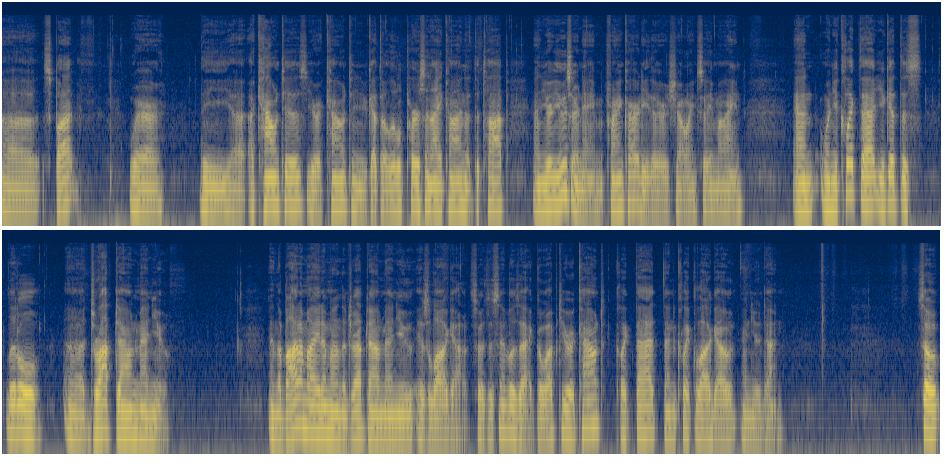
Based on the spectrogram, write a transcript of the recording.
uh, spot where the uh, account is, your account, and you've got the little person icon at the top, and your username, Frank Hardy, there is showing, say mine. And when you click that, you get this little uh, drop-down menu. And the bottom item on the drop-down menu is logout. So it's as simple as that. Go up to your account, click that, then click logout, and you're done. So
